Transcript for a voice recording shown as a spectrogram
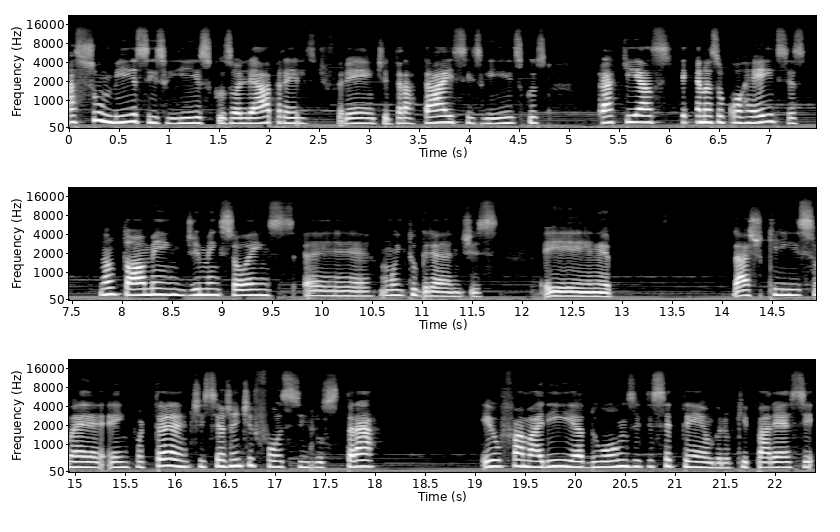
assumir esses riscos, olhar para eles de frente, tratar esses riscos, para que as pequenas ocorrências não tomem dimensões é, muito grandes. E, Acho que isso é, é importante. Se a gente fosse ilustrar, eu falaria do 11 de setembro, que parece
